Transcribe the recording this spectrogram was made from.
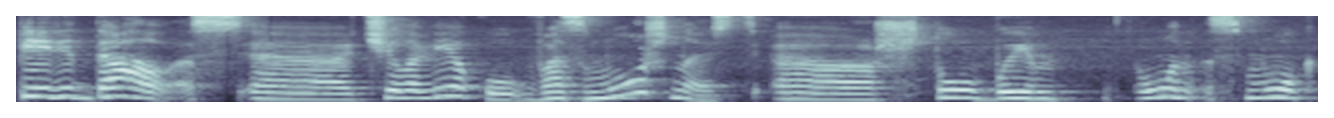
передал а, человеку возможность, а, чтобы он смог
